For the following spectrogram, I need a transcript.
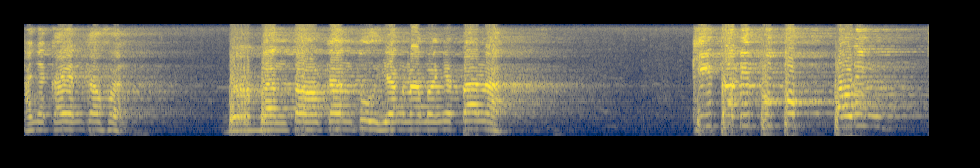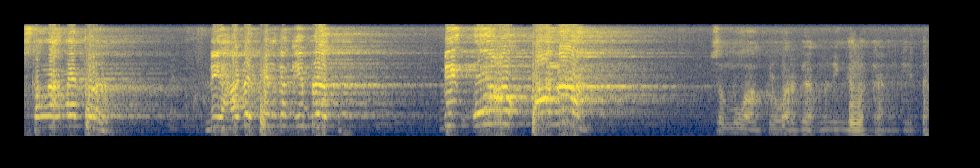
hanya kain kafan. Berbantalkan tuh yang namanya tanah. Kita ditutup paling setengah meter. Dihadapin ke kiblat. Diuruk panah semua keluarga meninggalkan kita.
